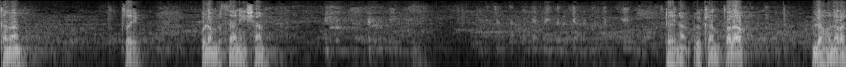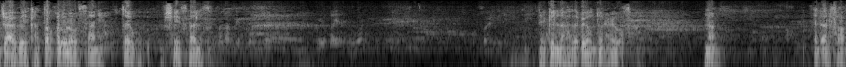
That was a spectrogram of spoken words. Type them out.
تمام؟ طيب. والأمر الثاني هشام؟ اي نعم. كان طلاق له نرجع إذا كانت الطلقة الأولى والثانية. طيب الشيء الثالث قلنا هذا بعوض دون عوض. نعم. الألفاظ.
